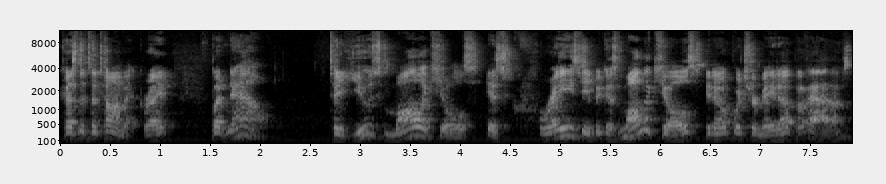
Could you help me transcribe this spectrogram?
because it's atomic, right? But now, to use molecules is crazy because molecules, you know, which are made up of atoms,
